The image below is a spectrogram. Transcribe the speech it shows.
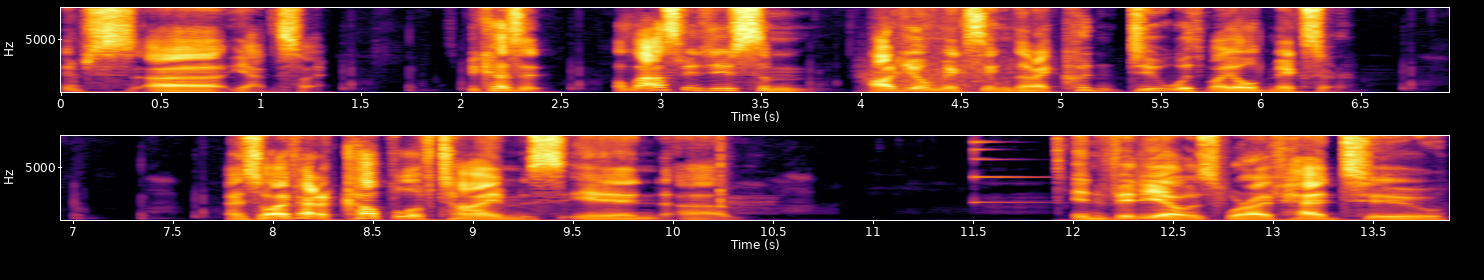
it's uh yeah, this way. Because it allows me to do some audio mixing that I couldn't do with my old mixer. And so I've had a couple of times in uh, in videos where I've had to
